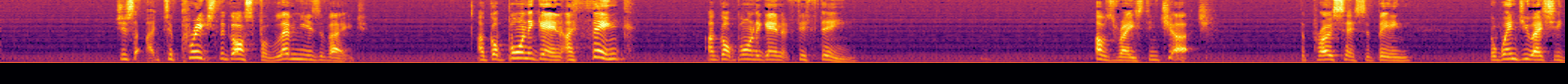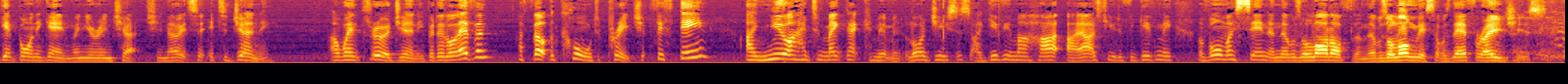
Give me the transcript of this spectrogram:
Just uh, to preach the gospel, 11 years of age. I got born again, I think I got born again at 15. I was raised in church. The process of being, when do you actually get born again when you're in church? You know, it's a, it's a journey. I went through a journey. But at 11, I felt the call to preach. At 15, I knew I had to make that commitment. Lord Jesus, I give you my heart. I ask you to forgive me of all my sin. And there was a lot of them. There was a long list. I was there for ages.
